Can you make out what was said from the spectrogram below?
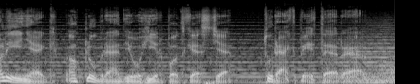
lényeg a Klubrádió hírpodcastje Turák Péterrel.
